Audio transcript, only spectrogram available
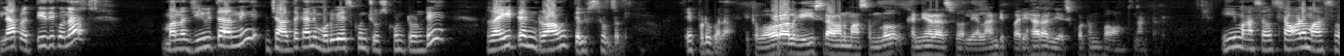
ఇలా ప్రతిదీ కూడా మన జీవితాన్ని జాతకాన్ని ముడివేసుకుని చూసుకుంటుంటే రైట్ అండ్ రాంగ్ తెలుస్తుంటుంది. ఎప్పుడు కూడా. ఇక ఓవరాల్గా ఈ శ్రావణ మాసంలో కన్యారాశి వాళ్ళు ఎలాంటి పరిహారాలు చేసుకోవడం బాగుంటుంది అంటారు ఈ మాసం శ్రావణ మాసం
